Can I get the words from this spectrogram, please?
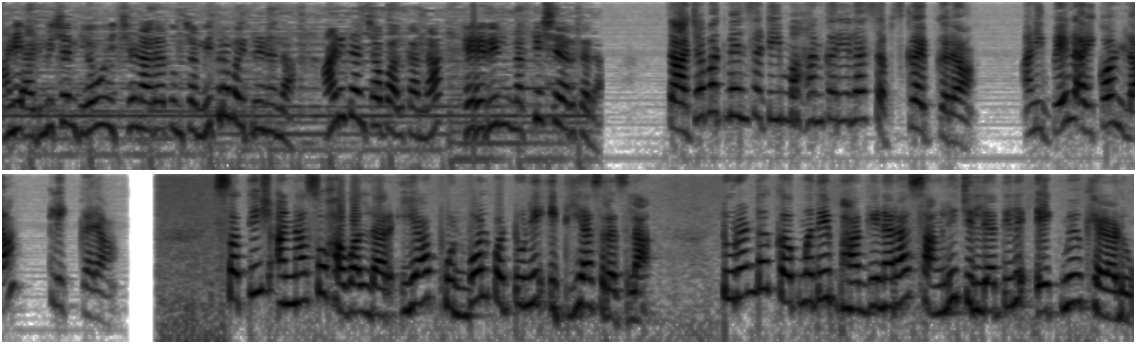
आणि ऍडमिशन घेऊ इच्छिणाऱ्या तुमच्या मित्रमैत्रिणींना आणि त्यांच्या पालकांना हे रील नक्की शेअर करा. ताज्या बातम्यांसाठी महान करेला सबस्क्राईब करा आणि बेल आयकॉनला क्लिक करा. सतीश अण्णासो हवालदार या फुटबॉलपटूने इतिहास रचला. टुरंड कपमध्ये भाग घेणारा सांगली जिल्ह्यातील एकमेव खेळाडू.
